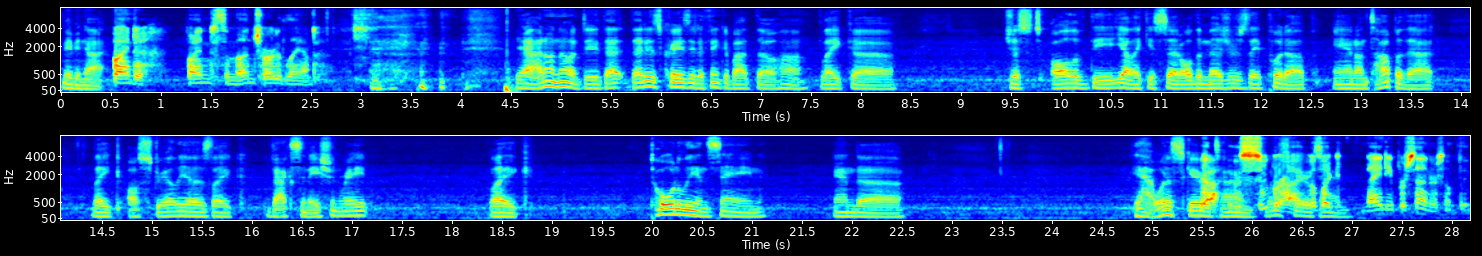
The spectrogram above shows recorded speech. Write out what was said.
Maybe not. Find a find some uncharted land. yeah, I don't know, dude. That that is crazy to think about though, huh? Like uh just all of the yeah, like you said, all the measures they put up and on top of that, like Australia's like vaccination rate like totally insane and uh yeah, what a scary Yeah, time. it was super what a high. It was time. like ninety percent or something.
